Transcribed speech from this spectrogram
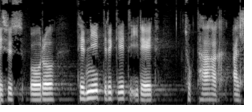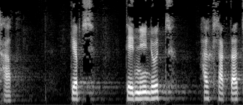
Есүс өөрөө тэдний дэргэд ирээд цугтаах алхав. Гэвч тэдний нүд халахлагдаж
